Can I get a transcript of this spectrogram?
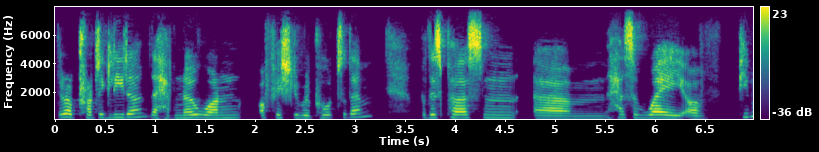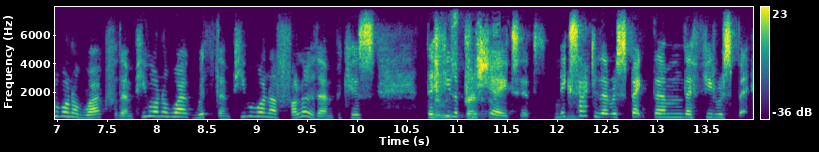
they're a project leader. They have no one officially report to them. But this person um, has a way of people want to work for them. People want to work with them. People want to follow them because they, they feel appreciated. Mm-hmm. exactly they respect them. They feel respect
